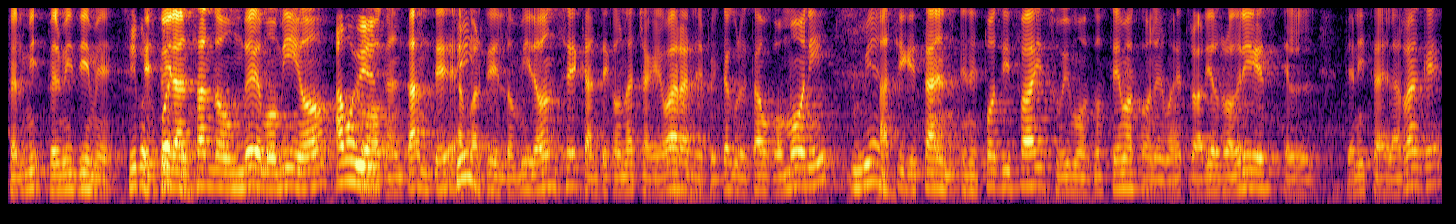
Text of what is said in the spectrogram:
Permitime, estoy lanzando un demo mío ah, como cantante a partir del 2011. Canté con Nacha Guevara en el espectáculo Estamos con Moni. Así que está en, Spotify. Subimos dos temas con el maestro Ariel Rodríguez, el pianista del arranque.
